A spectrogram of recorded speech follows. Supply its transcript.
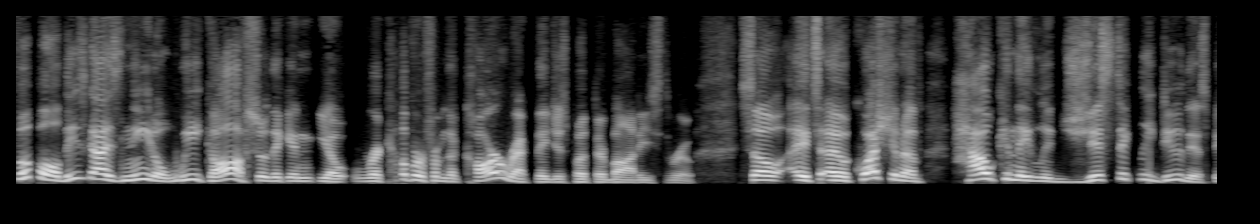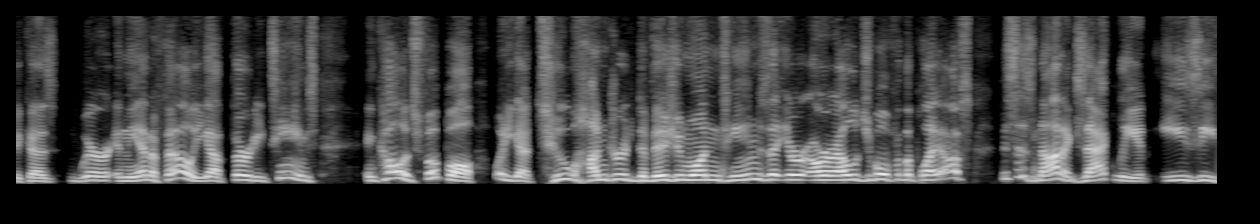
Football, these guys need a week off so they can you know recover from the car wreck they just put their bodies through. So it's a question of how can they logistically do this? Because we're in the NFL, you got 30 teams. In college football, what you got 200 Division One teams that you're, are eligible for the playoffs. This is not exactly an easy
